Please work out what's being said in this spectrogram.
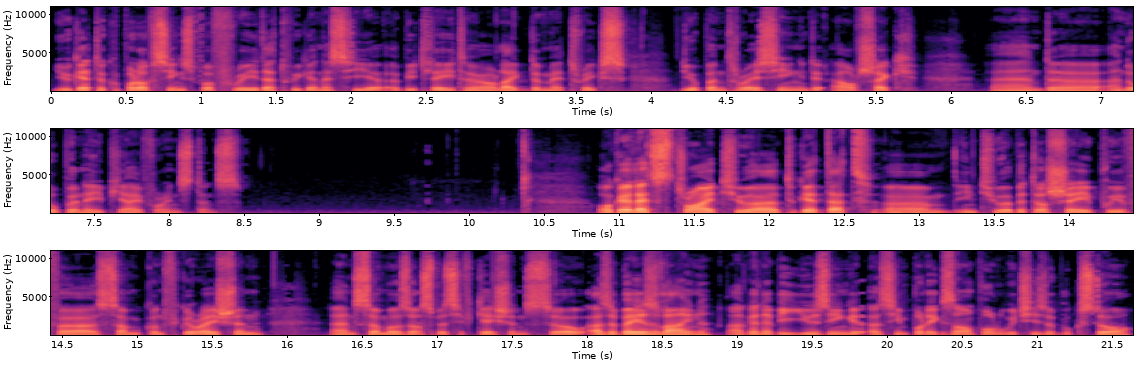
you get a couple of things for free that we're gonna see a, a bit later, like the metrics, the open tracing, the R check, and uh, and Open API, for instance. Okay, let's try to uh, to get that um, into a better shape with uh, some configuration and some other specifications. So as a baseline, I'm going to be using a simple example, which is a bookstore.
